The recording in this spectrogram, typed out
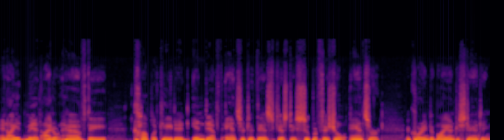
And I admit I don't have the complicated, in-depth answer to this, just a superficial answer, according to my understanding.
